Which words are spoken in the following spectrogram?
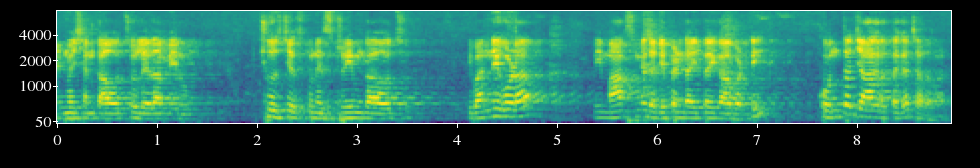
అడ్మిషన్ కావచ్చు లేదా మీరు చూస్ చేసుకునే స్ట్రీమ్ కావచ్చు. ఇవన్నీ కూడా మీ మార్క్స్ మీద డిపెండ్ అవుతాయి కాబట్టి కొంత జాగ్రత్తగా చదవాలి.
